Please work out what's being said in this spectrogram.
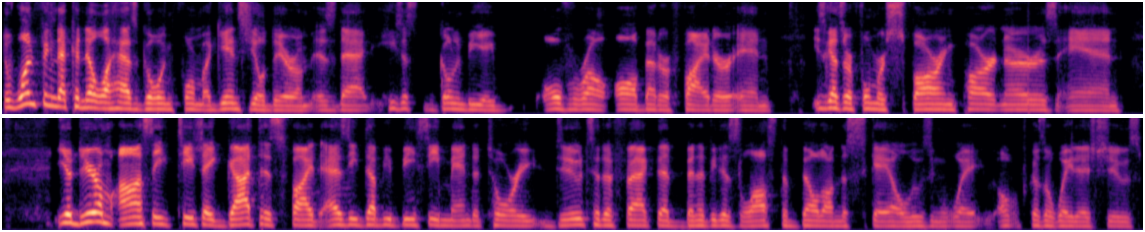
the one thing that Canelo has going for him against Yildirim is that he's just going to be a overall all better fighter, and these guys are former sparring partners. And Yildirim honestly, TJ got this fight as the WBC mandatory due to the fact that Benavidez lost the belt on the scale, losing weight oh, because of weight issues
